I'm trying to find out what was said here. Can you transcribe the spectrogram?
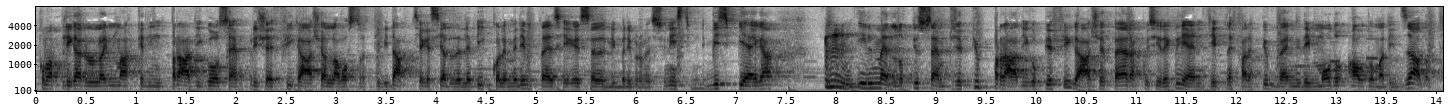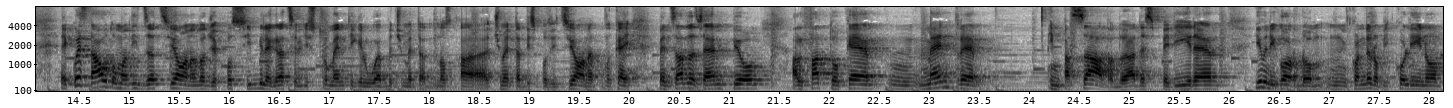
come applicare l'online marketing pratico, semplice, efficace alla vostra attività, sia che siate delle piccole e medie imprese, sia che siate liberi professionisti. Quindi vi spiega il metodo più semplice, più pratico, più efficace per acquisire clienti e fare più vendite in modo automatizzato. E questa automatizzazione ad oggi è possibile grazie agli strumenti che il web ci mette a, uh, ci mette a disposizione. Okay? Pensate ad esempio al fatto che mh, mentre in passato dovevate spedire, io mi ricordo mh, quando ero piccolino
